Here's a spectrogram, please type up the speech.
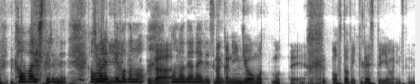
顔バレしてるんで、顔バレっていうほどのも、のではないですけど。なんか人形をも持って、オフトピックですって言えばいいんですかね。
